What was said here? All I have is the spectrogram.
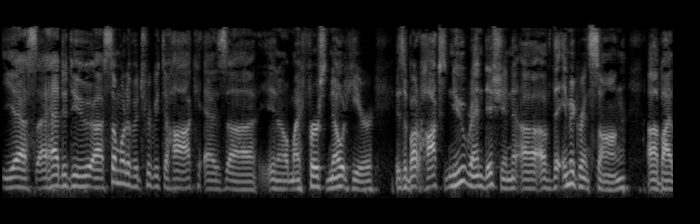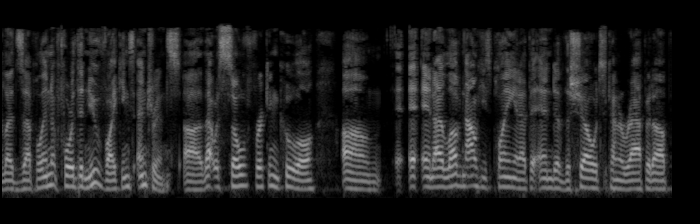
Yes, I had to do uh, somewhat of a tribute to Hawk, as uh, you know. My first note here is about Hawk's new rendition uh, of the "Immigrant Song" uh, by Led Zeppelin for the new Vikings entrance. Uh, that was so freaking cool, um, and I love now he's playing it at the end of the show to kind of wrap it up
